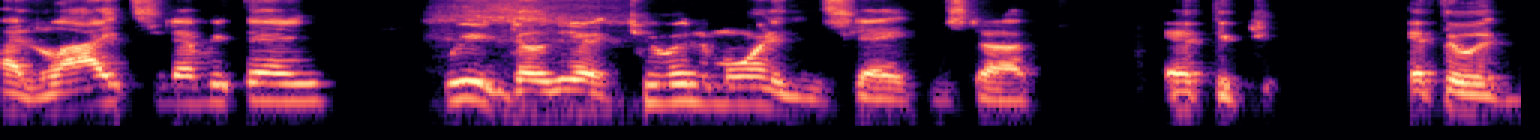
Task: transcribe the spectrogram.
had lights and everything. We'd go there at two in the morning and skate and stuff if the if it would,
